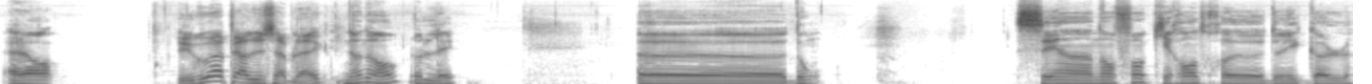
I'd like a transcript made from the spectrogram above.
Alors, Hugo a perdu sa blague. non, non, je l'ai. Euh, donc, c'est un enfant qui rentre euh, de l'école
